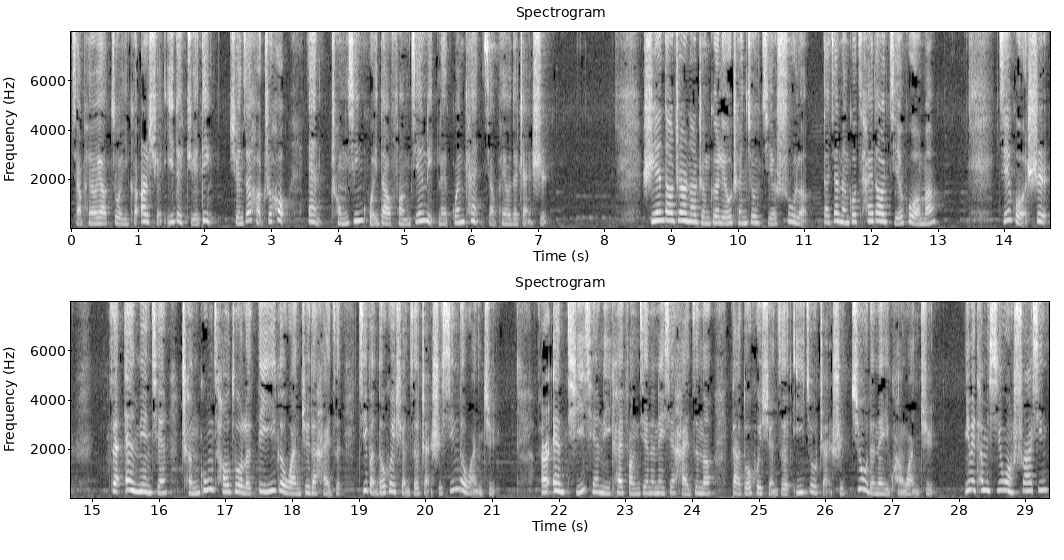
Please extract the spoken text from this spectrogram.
小朋友要做一个二选一的决定。选择好之后，Anne 重新回到房间里来观看小朋友的展示。实验到这儿呢，整个流程就结束了。大家能够猜到结果吗？结果是。在 N 面前成功操作了第一个玩具的孩子，基本都会选择展示新的玩具；而 N 提前离开房间的那些孩子呢，大多会选择依旧展示旧的那一款玩具，因为他们希望刷新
